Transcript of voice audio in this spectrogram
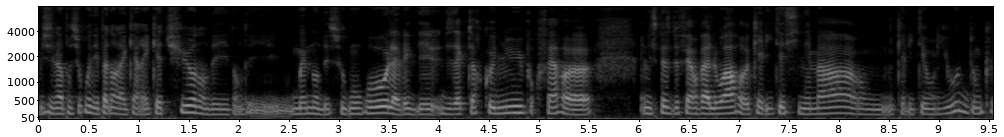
j'ai l'impression qu'on n'est pas dans la caricature, dans des, dans des, ou même dans des seconds rôles avec des, acteurs connus pour faire euh, une espèce de faire valoir euh, qualité cinéma ou qualité Hollywood, donc.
